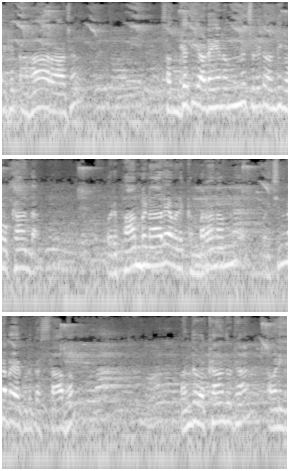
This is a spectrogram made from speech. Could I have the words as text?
பரிஷித் மகாராஜன் சத்கதி அடையணும்னு சொல்லிட்டு வந்து இங்கே உட்கார்ந்தான். ஒரு பாம்புனாலே அவனுக்கு மரணம்னு ஒரு சின்ன பைய கொடுத்த சாபம். வந்து உக்காந்துட்டான். அவன்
